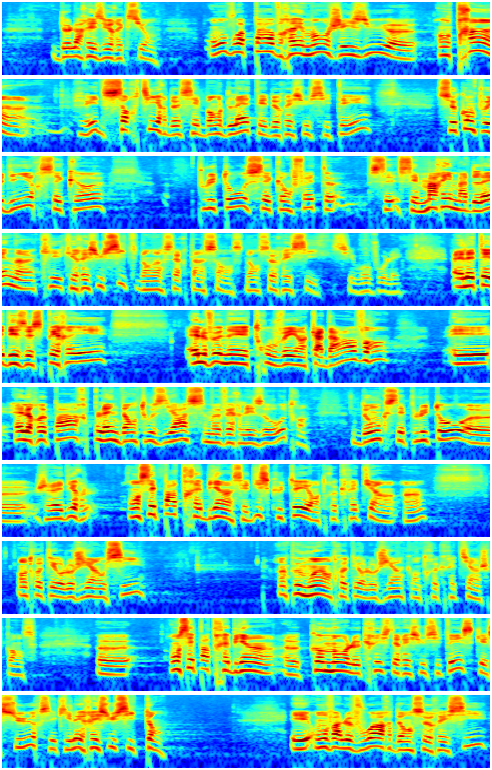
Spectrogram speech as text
de la résurrection. On ne voit pas vraiment Jésus euh, en train de sortir de ses bandelettes et de ressusciter. Ce qu'on peut dire, c'est que plutôt, c'est qu'en fait, c'est Marie-Madeleine qui, ressuscite dans un certain sens, dans ce récit, si vous voulez. Elle était désespérée, elle venait trouver un cadavre, et elle repart pleine d'enthousiasme vers les autres. Donc c'est plutôt, euh, j'allais dire, on ne sait pas très bien, c'est discuté entre chrétiens, hein, entre théologiens aussi, un peu moins entre théologiens qu'entre chrétiens, je pense. Euh, on ne sait pas très bien euh, comment le Christ est ressuscité. Ce qui est sûr, c'est qu'il est ressuscitant. Et on va le voir dans ce récit,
